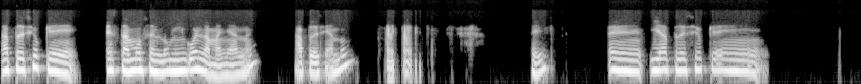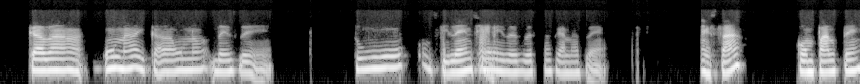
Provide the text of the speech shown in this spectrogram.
aprecio que estamos en domingo en la mañana, apreciando. ¿sí? Eh, y aprecio que cada una y cada uno desde su silencio y desde estas ganas de estar, comparte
